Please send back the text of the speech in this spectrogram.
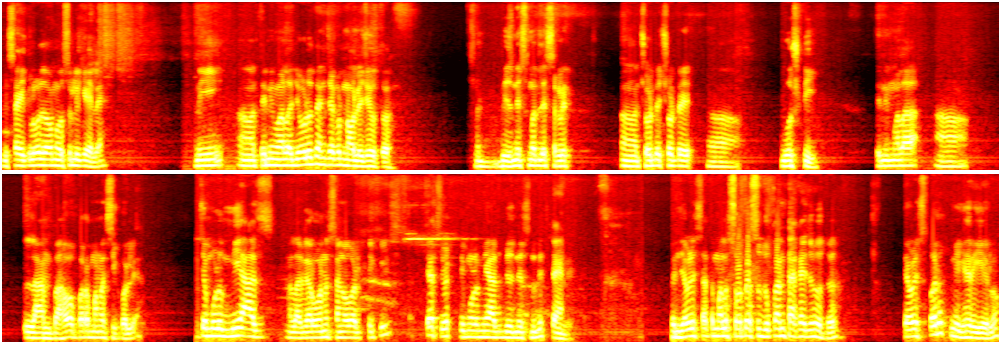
मी सायकलवर जाऊन वसुली केल्या. आणि त्यांनी मला जेवढं त्यांच्याकडे नॉलेज होतं बिझनेसमधले सगळे छोटे छोटे गोष्टी त्यांनी मला लहान भावाप्रमाणे शिकवल्या. त्याच्यामुळे मी आज मला गर्वानं सांगा वाटतं की त्याच व्यक्तीमुळे मी आज बिझनेसमध्ये स्टँड आहे. पण ज्यावेळेस आता मला स्वतःचं दुकान टाकायचं होतं त्यावेळेस परत मी घरी गेलो.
